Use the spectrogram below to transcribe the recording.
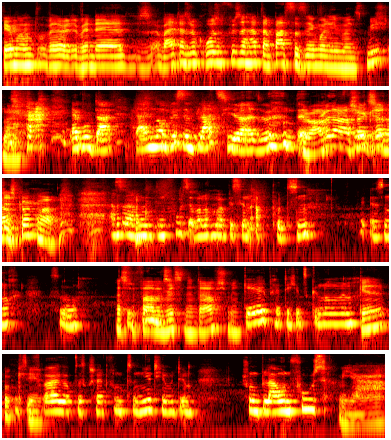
Irgendwann, wenn wenn der weiter so große Füße hat, dann passt das irgendwann nicht mehr ins Büchlein. Ja gut, da, da ist noch ein bisschen Platz hier. Also, der, Ja, aber da schön noch. kräftig, guck mal. Achso, dann muss ich den Fuß aber noch mal ein bisschen abputzen. Der ist noch so Was für Farbe willst du denn draufschmieren? gelb, hätte ich jetzt genommen. Gelb? Jetzt die Okay. Frage, ob das gescheit funktioniert hier mit dem schon blauen Fuß. Ja,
